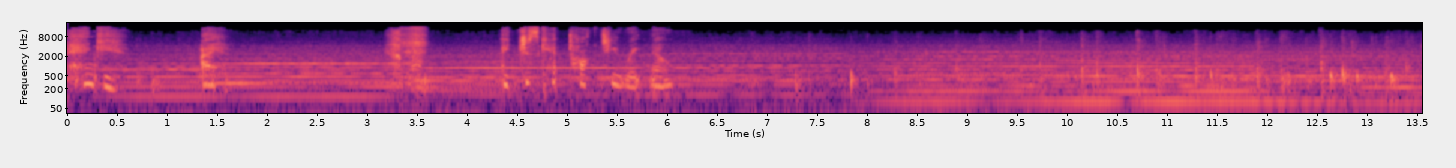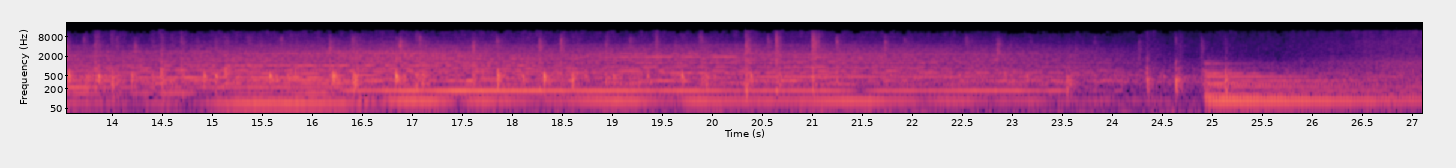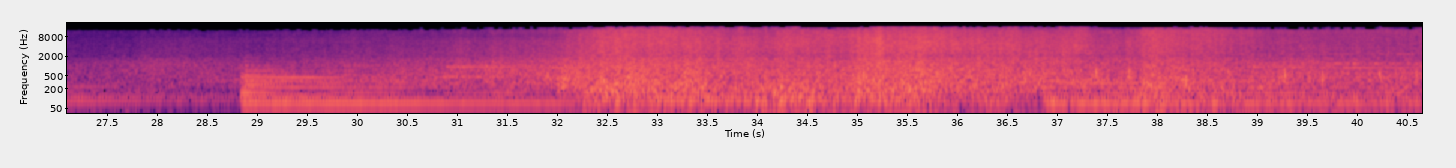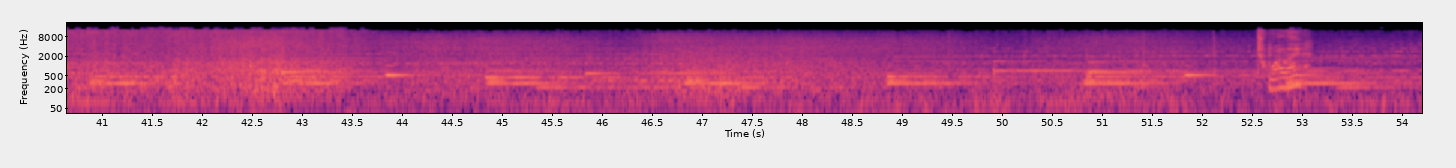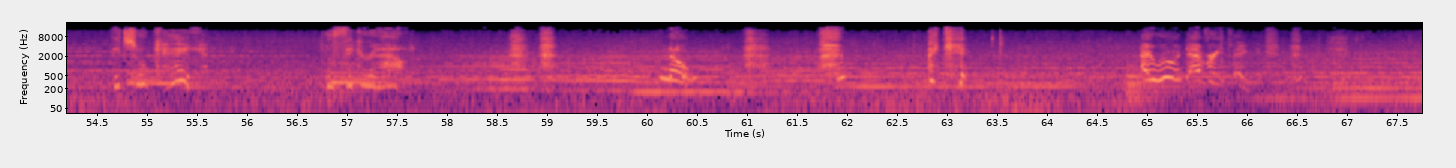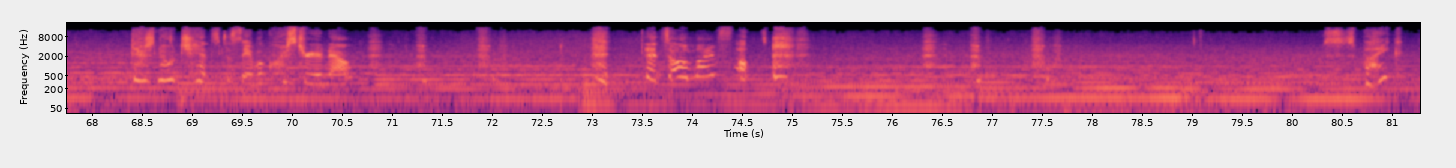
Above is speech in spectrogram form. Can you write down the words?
Pinkie, I. I just can't to you right now. Twilight. It's okay. You'll figure it out. No. I can't. I ruined everything. There's no chance to save Equestria now. It's all my fault. Spike?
